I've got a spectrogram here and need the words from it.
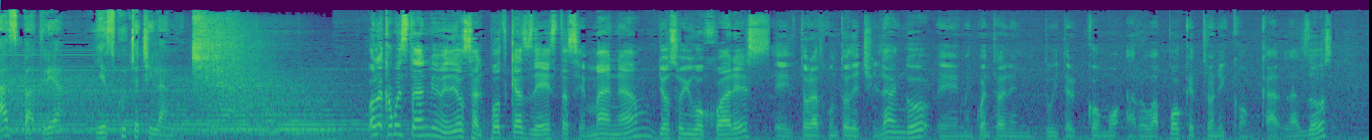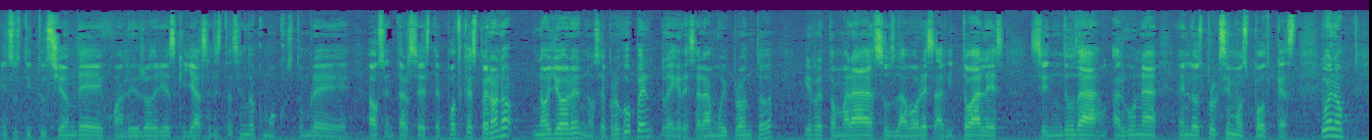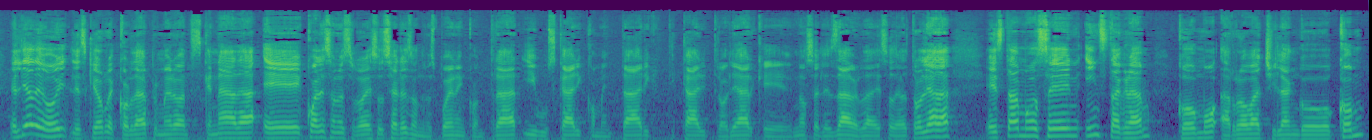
Haz patria y escucha Chilango. Hola, ¿cómo están? Bienvenidos al podcast de esta semana. Yo soy Hugo Juárez, editor adjunto de Chilango. Eh, me encuentran en Twitter como arroba Poketronic con K las dos, en sustitución de Juan Luis Rodríguez, que ya se le está haciendo como costumbre ausentarse de este podcast. Pero no, no lloren, no se preocupen, regresará muy pronto y retomará sus labores habituales, sin duda alguna, en los próximos podcasts. Y bueno, el día de hoy les quiero recordar primero, antes que nada, eh, cuáles son nuestras redes sociales donde nos pueden encontrar y buscar y comentar y criticar y trolear, que no se les da, ¿verdad? Eso de la troleada. Estamos en Instagram como arroba chilango.com.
